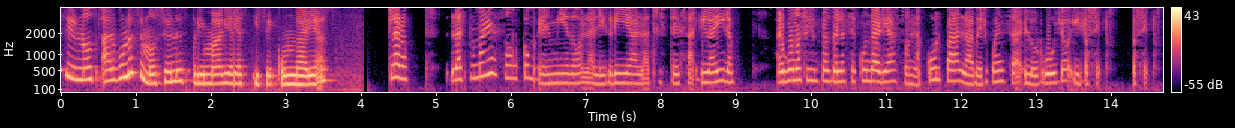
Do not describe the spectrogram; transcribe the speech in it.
decirnos algunas emociones primarias y secundarias? Claro, las primarias son como el miedo, la alegría, la tristeza y la ira. Algunos ejemplos de la secundaria son la culpa, la vergüenza, el orgullo y los celos. Los celos.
